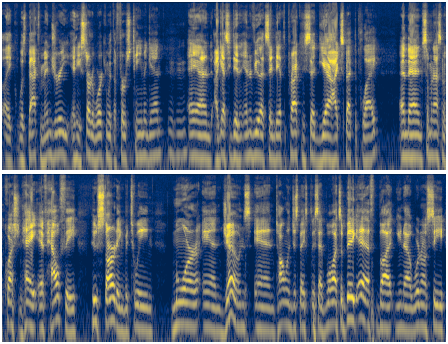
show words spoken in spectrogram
like was back from injury and he started working with the first team again. Mm-hmm. And I guess he did an interview that same day at the practice. He said, "Yeah, I expect to play." And then someone asked him a question, "Hey, if healthy, who's starting between Moore and Jones?" And Tomlin just basically said, "Well, it's a big if, but you know we're going to see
